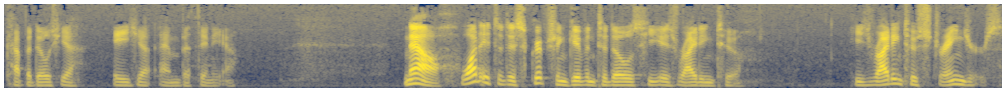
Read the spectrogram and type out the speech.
Cappadocia, Asia, and Bithynia. Now, what is the description given to those he is writing to? He's writing to strangers.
